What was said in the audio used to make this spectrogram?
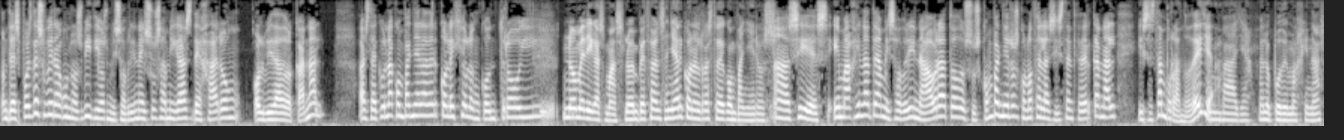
después de subir algunos vídeos, mi sobrina y sus amigas dejaron olvidado el canal hasta que una compañera del colegio lo encontró y... No me digas más, lo empezó a enseñar con el resto de compañeros. Así es. Imagínate a mi sobrina. Ahora todos sus compañeros conocen la existencia del canal y se están burlando de ella. Vaya, me lo puedo imaginar.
